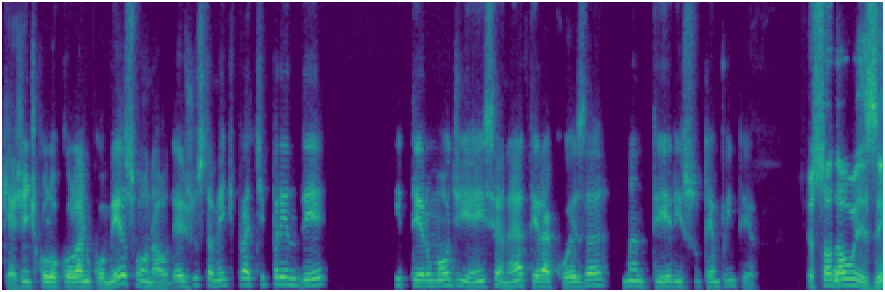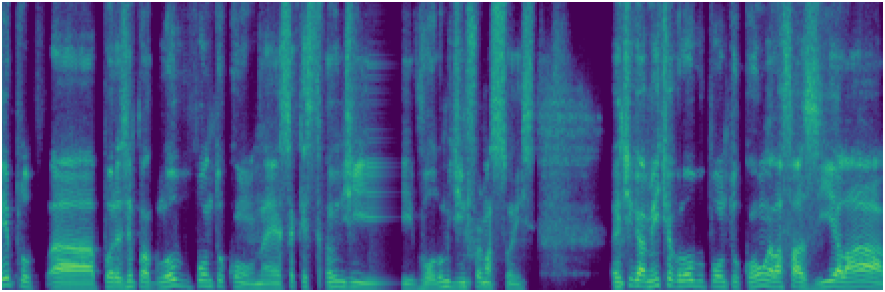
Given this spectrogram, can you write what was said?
que a gente colocou lá no começo, Ronaldo, é justamente para te prender e ter uma audiência, né? Ter a coisa, manter isso o tempo inteiro. Eu só dar um exemplo, uh, por exemplo, a Globo.com, né? Essa questão de volume de informações. Antigamente a Globo.com ela fazia lá,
